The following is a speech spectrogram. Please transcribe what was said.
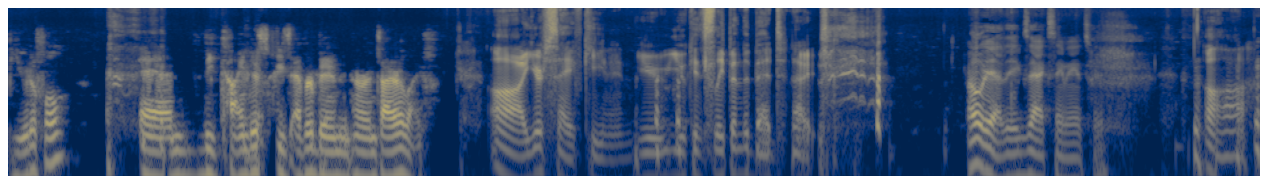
beautiful and the kindest she's ever been in her entire life. Aw, you're safe, Keenan. You you can sleep in the bed tonight. Oh yeah, the exact same answer. Aw.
